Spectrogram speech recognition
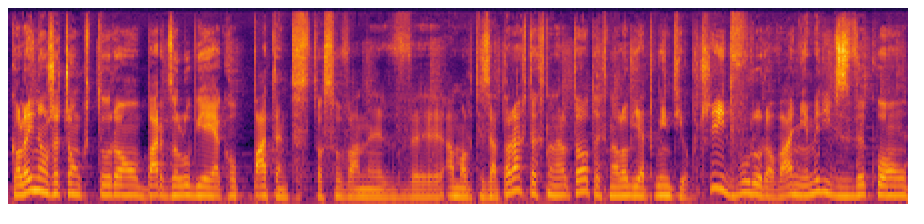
Kolejną rzeczą, którą bardzo lubię jako patent stosowany w amortyzatorach, to technologia Twin Tube, czyli dwururowa, nie mylić zwykłą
